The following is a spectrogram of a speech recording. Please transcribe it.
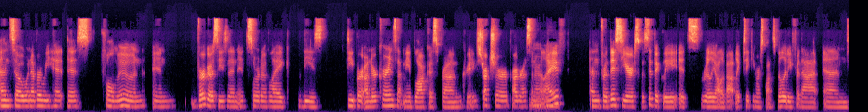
And so whenever we hit this full moon in Virgo season, it's sort of like these deeper undercurrents that may block us from creating structure, progress in mm-hmm. our life. And for this year specifically, it's really all about like taking responsibility for that and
